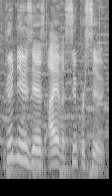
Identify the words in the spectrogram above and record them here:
Good news is I have a super suit.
